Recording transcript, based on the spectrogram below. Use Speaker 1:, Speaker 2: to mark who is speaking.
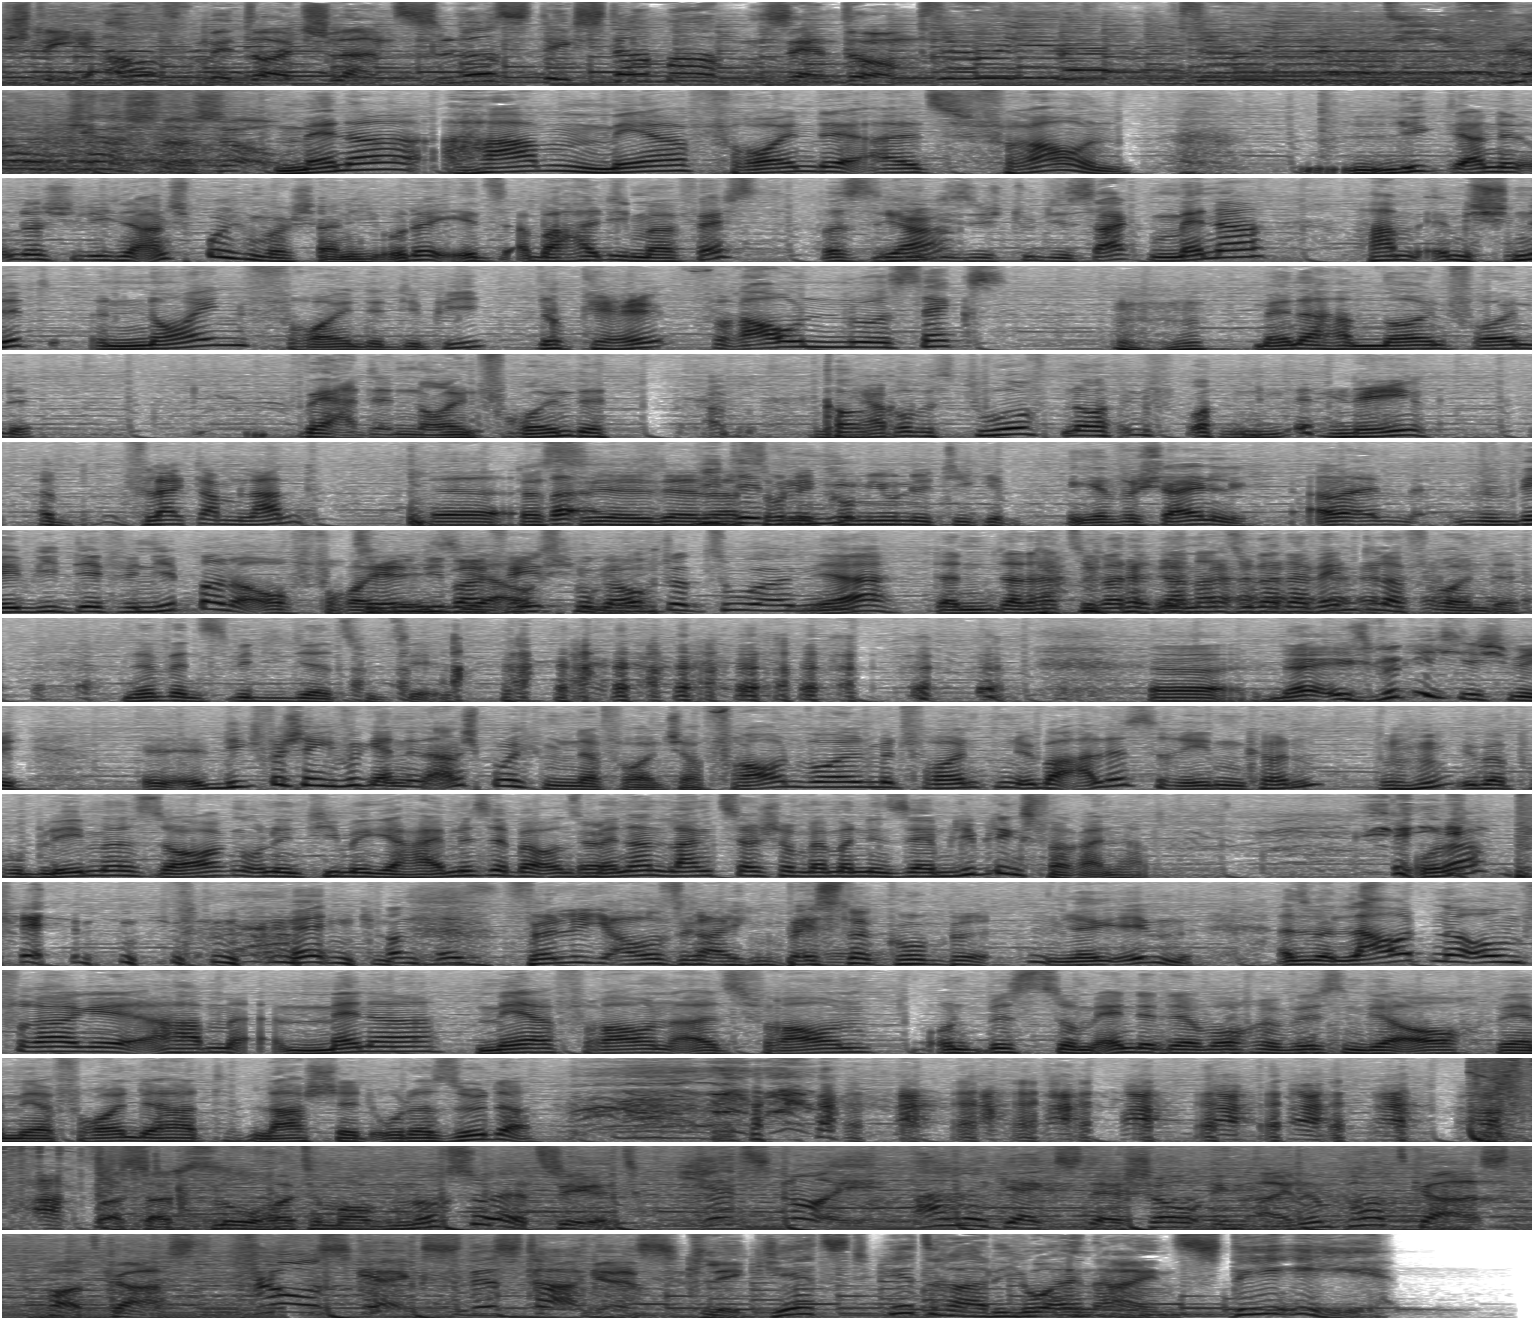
Speaker 1: Steh auf mit Deutschlands lustigster Morgensendung. Die Flo Kerschner Show.
Speaker 2: Männer haben mehr Freunde als Frauen. Liegt an den unterschiedlichen Ansprüchen wahrscheinlich, oder? Jetzt aber halte ich mal fest, was
Speaker 3: Ja?
Speaker 2: diese Studie sagt. Männer haben im Schnitt neun Freunde, Dippi.
Speaker 3: Okay.
Speaker 2: Frauen nur sechs. Männer haben neun Freunde. Wer hat denn neun Freunde? Komm,
Speaker 3: Ja.
Speaker 2: Kommst du auf neun Freunde?
Speaker 3: Nee, äh, vielleicht am Land, dass
Speaker 2: wa-
Speaker 3: äh, der- dass so eine Community gibt.
Speaker 2: Ja, wahrscheinlich. Aber wie, wie definiert man auch Freunde?
Speaker 3: Zählen die bei
Speaker 2: ja
Speaker 3: Facebook
Speaker 2: schwierig.
Speaker 3: auch dazu eigentlich?
Speaker 2: Ja, dann, dann, hat sogar, dann hat sogar der Wendler Freunde, ne, wenn die dazu zählen. äh, na, ist wirklich sehr schwierig. Äh, Liegt wahrscheinlich wirklich an den Ansprüchen in der Freundschaft. Frauen wollen mit Freunden über alles reden können, über Probleme, Sorgen und intime Geheimnisse. Bei uns Männern langt es ja schon, wenn man denselben Lieblingsverein hat. Oder?
Speaker 3: Völlig ausreichend, bester Kumpel.
Speaker 2: Ja, eben. Also laut einer Umfrage haben Männer mehr Frauen als Frauen. Und bis zum Ende der Woche wissen wir auch, wer mehr Freunde hat, Laschet oder Söder.
Speaker 1: Was hat Flo heute Morgen noch so erzählt? Jetzt neu. Alle Gags der Show in einem Podcast. Podcast Flo's Gags des Tages. Klick jetzt, hitradio n1.de.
